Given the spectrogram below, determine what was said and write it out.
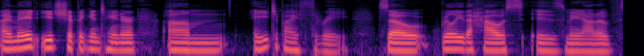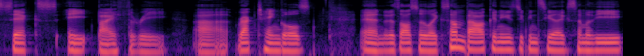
I made each shipping container um, eight by three. So really, the house is made out of six eight by three uh, rectangles. And there's also like some balconies. You can see like some of the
